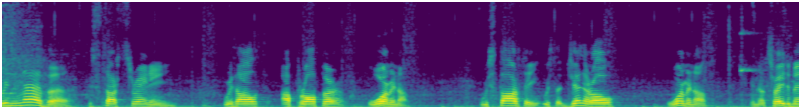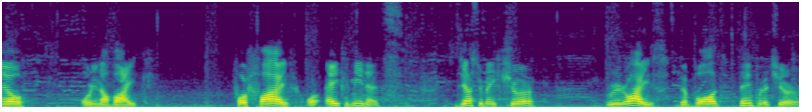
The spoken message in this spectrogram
We never start training without a proper warming up. We're starting with a general warming up in a treadmill or in a bike for five or eight minutes just to make sure we rise the body temperature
